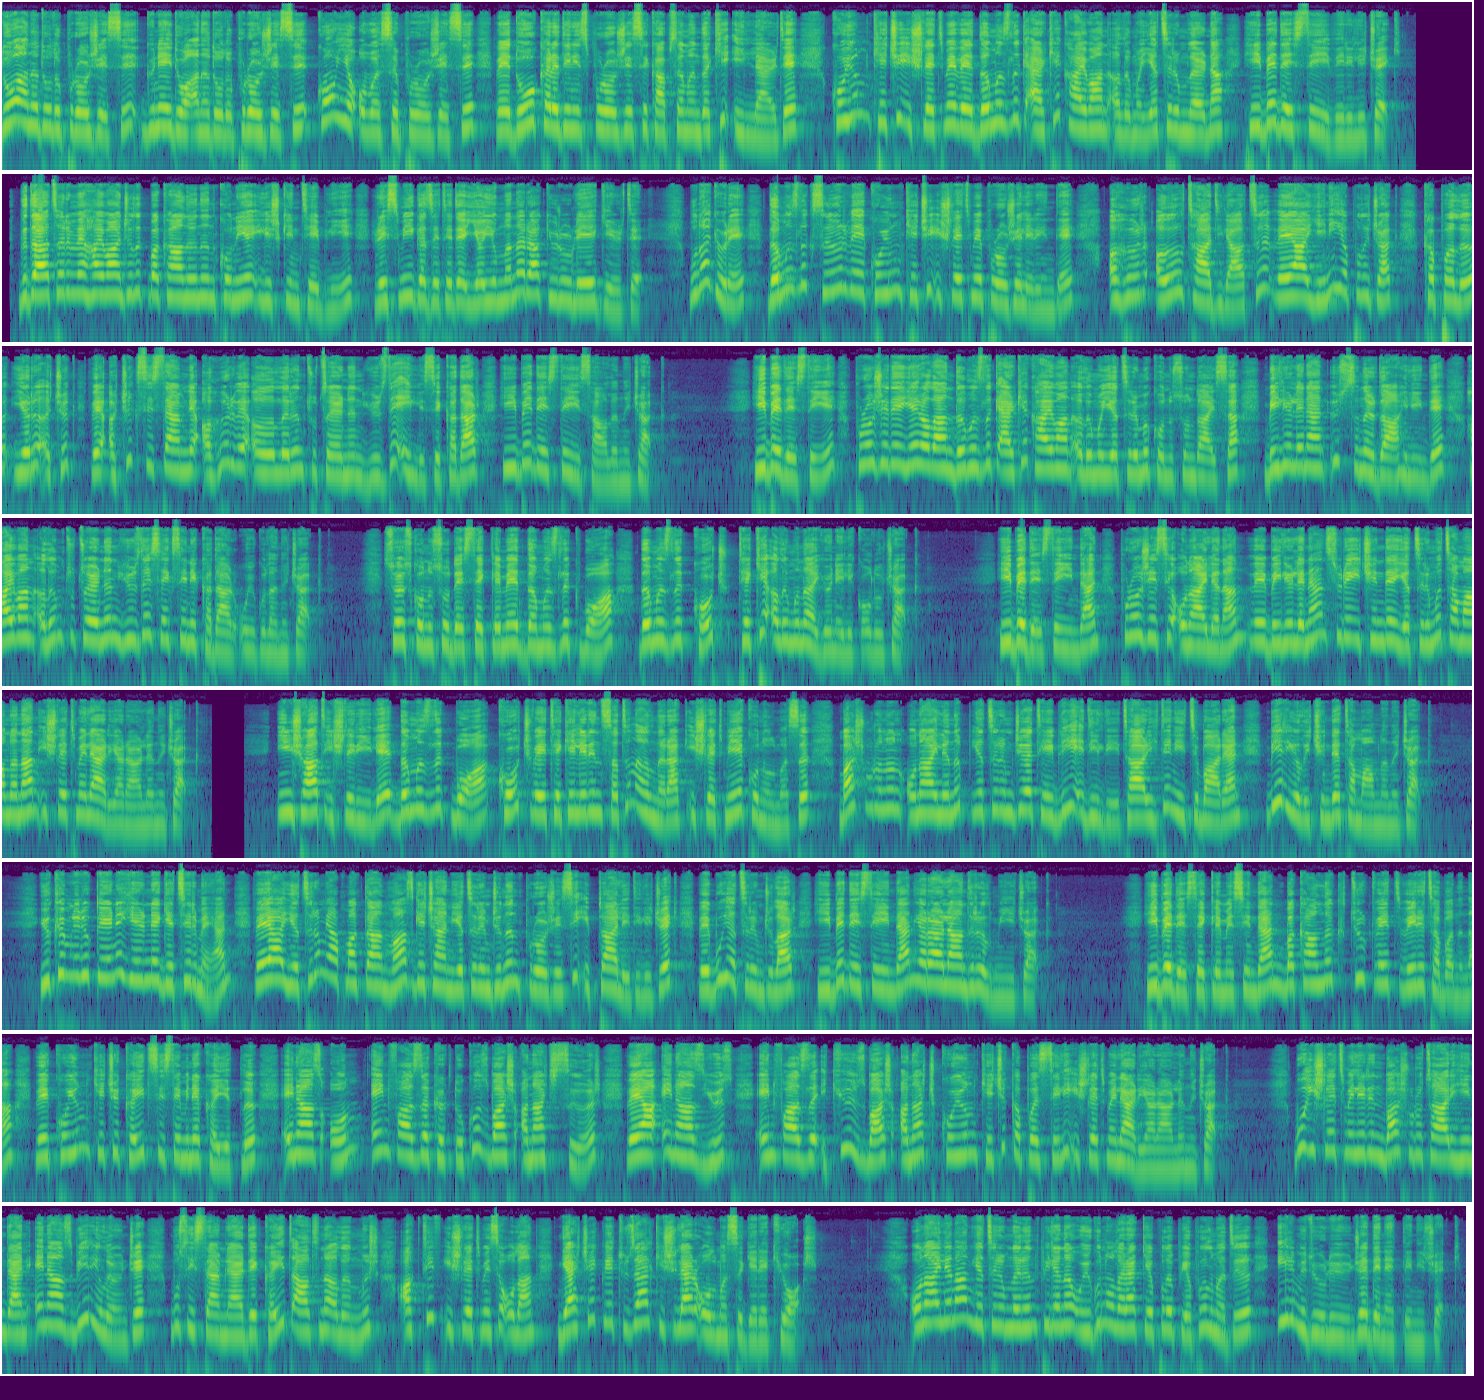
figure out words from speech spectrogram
Doğu Anadolu Projesi, Güneydoğu Anadolu Projesi, Konya Ovası Projesi ve Doğu Karadeniz Projesi kapsamındaki illerde koyun keçi işletme ve damızlık erkek hayvan alımı yatırımlarına hibe desteği verilecek. Gıda Tarım ve Hayvancılık Bakanlığı'nın konuya ilişkin tebliği resmi gazetede yayımlanarak yürürlüğe girdi. Buna göre damızlık sığır ve koyun keçi işletme projelerinde ahır, ağıl tadilatı veya yeni yapılacak kapalı, yarı açık ve açık sistemli ahır ve ağılların tutarının %50'si kadar hibe desteği sağlanacak. Hibe desteği, projede yer alan damızlık erkek hayvan alımı yatırımı konusundaysa belirlenen üst sınır dahilinde hayvan alım tutarının %80'i kadar uygulanacak. Söz konusu destekleme damızlık boğa, damızlık koç, teke alımına yönelik olacak. Hibe desteğinden projesi onaylanan ve belirlenen süre içinde yatırımı tamamlanan işletmeler yararlanacak. İnşaat işleriyle damızlık boğa, koç ve tekelerin satın alınarak işletmeye konulması, başvurunun onaylanıp yatırımcıya tebliğ edildiği tarihten itibaren bir yıl içinde tamamlanacak. Yükümlülüklerini yerine getirmeyen veya yatırım yapmaktan vazgeçen yatırımcının projesi iptal edilecek ve bu yatırımcılar hibe desteğinden yararlandırılmayacak. Hibe desteklemesinden bakanlık TÜRKVET veri tabanına ve koyun keçi kayıt sistemine kayıtlı en az 10, en fazla 49 baş anaç sığır veya en az 100, en fazla 200 baş anaç koyun keçi kapasiteli işletmeler yararlanacak. Bu işletmelerin başvuru tarihinden en az bir yıl önce bu sistemlerde kayıt altına alınmış aktif işletmesi olan gerçek ve tüzel kişiler olması gerekiyor. Onaylanan yatırımların plana uygun olarak yapılıp yapılmadığı il müdürlüğünce denetlenecek.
